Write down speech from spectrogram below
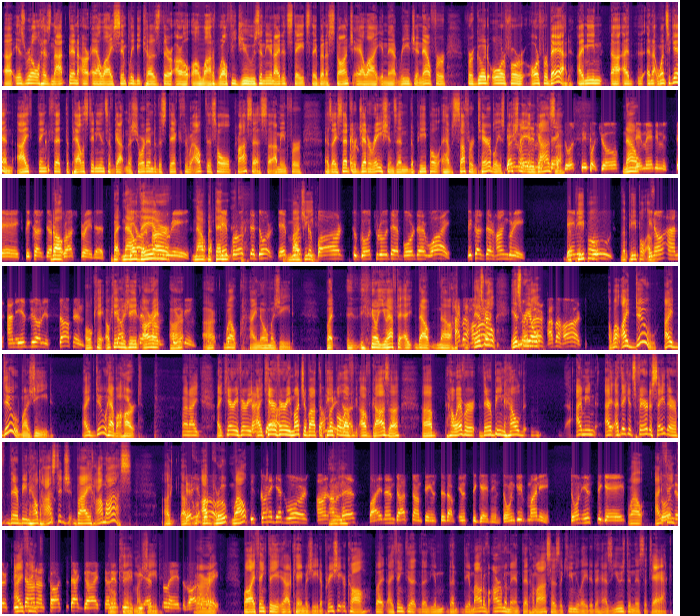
uh, Israel has not been our ally simply because there are a, a lot of wealthy Jews in the United States. They've been a staunch ally in that region. Now, for for good or for or for bad. I mean, uh, I, and once again, I think that the Palestinians have gotten the short end of the stick throughout this whole process. I mean, for as I said, for generations, and the people have suffered terribly, especially in Gaza. Mistake. Those people, Joe, Now- they made a mistake because they're Well, frustrated. But now they they are hungry. now. But then they broke the door. They broke the Majid. bars to go through the border. Why? Because they're hungry. The They people, food. the people of You know, and, and Israel is stopping. Okay, okay, Stopping Majid. All right, all right, all right. Well, I know Majid, but you know you have to uh, now. Now Have a heart. Israel, Israel. Remember, have a heart. Well, I do, I do, Majid. I do have a heart, and I I carry very Thank I care very much about the Somebody people of of Gaza. Uh, however, they're being held. I mean, I, I think it's fair to say they're they're being held hostage by Hamas, a, a, a group. Well, It's going to get worse on, Okay. unless Biden does something instead of instigating. Don't give money. Don't instigate. Well, I Go think there, sit I down think and talk to that guy. Tell Okay, him to Majid. de-escalate right all away. right. Well, I think the okay, Majid. Appreciate your call, but I think that the the the, the amount of armament that Hamas has accumulated and has used in this attack,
